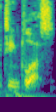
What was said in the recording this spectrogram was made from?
18 plus.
